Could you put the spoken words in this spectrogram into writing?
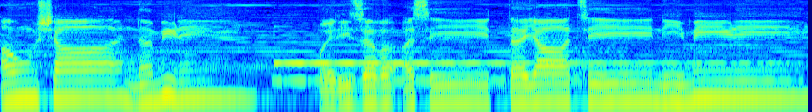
अंशा न मिळे परिजव असे तयाचे निमेळे.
